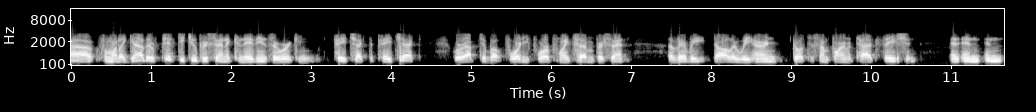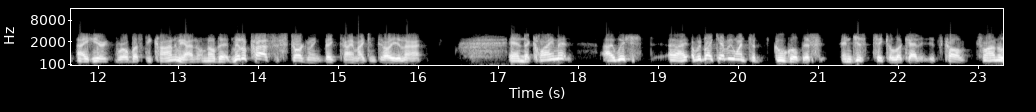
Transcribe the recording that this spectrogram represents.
uh, from what I gather, 52% of Canadians are working paycheck to paycheck. We're up to about 44.7% of every dollar we earn goes to some form of taxation. And, and, and I hear robust economy. I don't know that middle class is struggling big time. I can tell you that. And the climate, I wish, uh, I would like everyone to Google this and just take a look at it. It's called Toronto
